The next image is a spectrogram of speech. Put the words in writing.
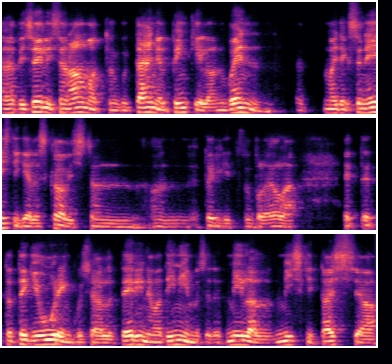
läbi sellise raamatu nagu Daniel Pinkil on When, et ma ei tea, kas see on eesti keeles ka vist on, on tõlgitud, võib-olla ei ole. et, et ta tegi uuringu seal, et erinevad inimesed, et millal nad miskit asja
